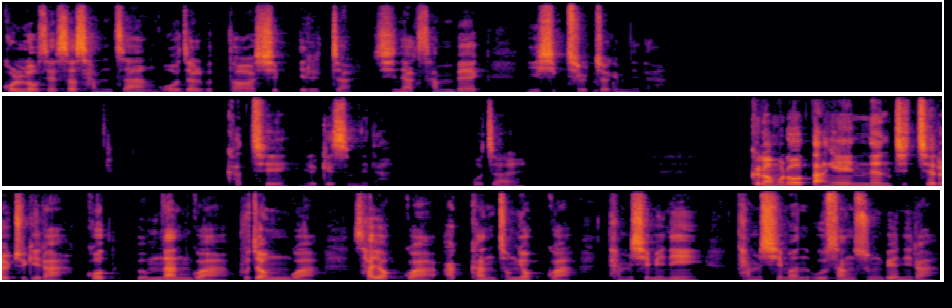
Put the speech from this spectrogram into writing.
골로새서 3장 5절부터 11절 신약 327쪽입니다. 같이 읽겠습니다. 5절 그러므로 땅에 있는 지체를 죽이라 곧 음란과 부정과 사욕과 악한 정욕과 탐심이니 탐심은 우상 숭배니라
